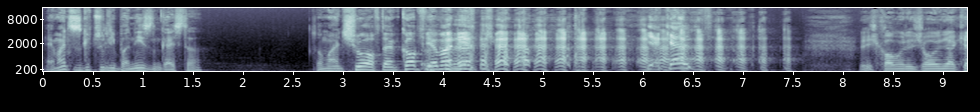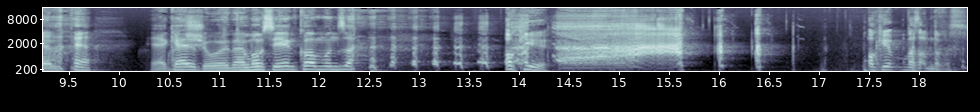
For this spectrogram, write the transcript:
Ey, meinst du, es gibt so Libanesengeister? So mein Schuh auf deinem Kopf, ja Mann, ja. ja, Kelp. ich komme dich holen, ja, Kerl. Ja, ja in Du deinem musst hier hinkommen und sagen. Okay. Okay, was anderes.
